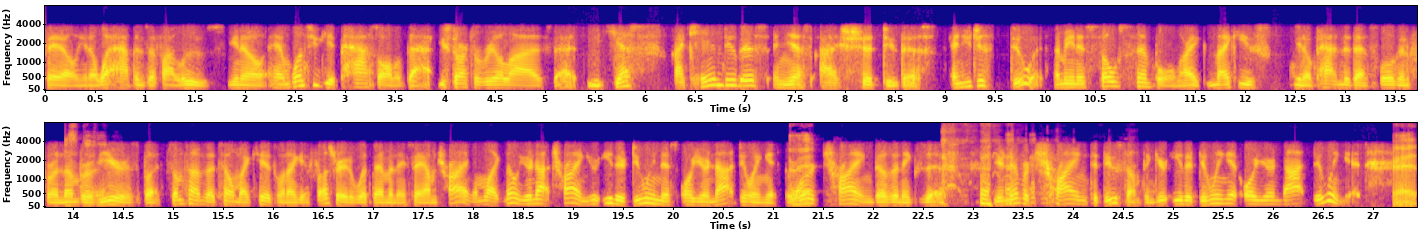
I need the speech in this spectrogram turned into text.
fail. You know, what happens if I lose? You know, and once you get past all of that, you start to realize that, yes, I can do this, and yes, I should do this. And you just do it. I mean, it's so simple. Like Nike's you know, patented that slogan for a number of years. But sometimes I tell my kids when I get frustrated with them and they say, I'm trying, I'm like, no, you're not trying. You're either doing this or you're not doing it. The right. word trying doesn't exist. you're never trying to do something. You're either doing it or you're not doing it. Right.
